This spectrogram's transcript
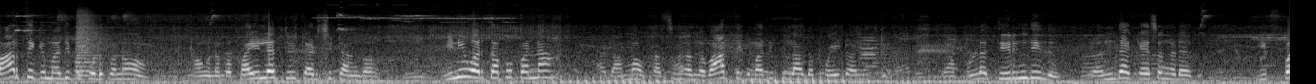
வார்த்தைக்கு மதிப்பு கொடுக்கணும். அவங்க நம்ம பையில தூக்கி அடிச்சிட்டாங்க. இனி ஒரு தப்பு பண்ணால் அம்மா பசங்க அந்த வார்த்தைக்கு மதிப்பு இல்லாத போயிட்டோன்னு என் புள்ள திருந்திது. எந்த கேஸும் கிடையாது. இப்போ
